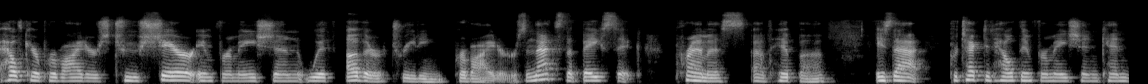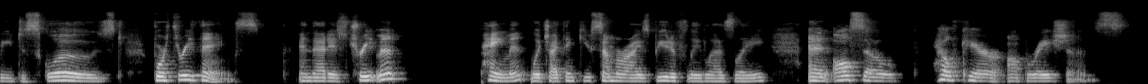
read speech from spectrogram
healthcare providers to share information with other treating providers. And that's the basic premise of HIPAA is that protected health information can be disclosed for three things, and that is treatment, payment, which I think you summarized beautifully, Leslie, and also healthcare operations.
